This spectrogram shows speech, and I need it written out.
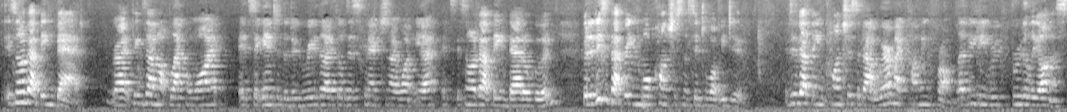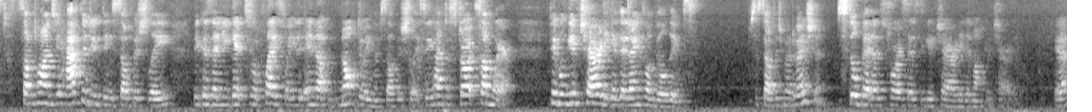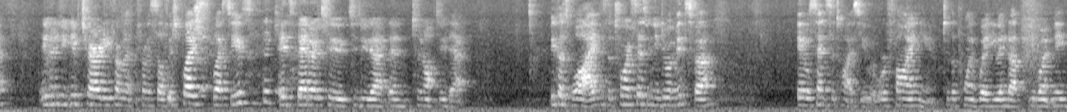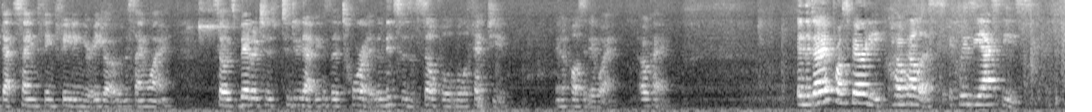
it's not about being bad, right? Things are not black and white. It's again to the degree that I feel disconnection. I want, yeah. It's, it's not about being bad or good, but it is about bringing more consciousness into what we do. It is about being conscious about where am I coming from. Let me be brutally honest. Sometimes you have to do things selfishly because then you get to a place where you end up not doing them selfishly. So you have to start somewhere. People give charity, get their names on buildings. It's a selfish motivation. Still better, the Torah says, to give charity than not give charity. Yeah? Even if you give charity from a, from a selfish place, bless you, it's better to, to do that than to not do that. Because why? Because the Torah says when you do a mitzvah, it will sensitize you, it will refine you to the point where you end up, you won't need that same thing feeding your ego in the same way. So it's better to, to do that because the Torah, the mitzvahs itself will, will affect you in a positive way. Okay. In the day of prosperity, Koheles, Ecclesiastes.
